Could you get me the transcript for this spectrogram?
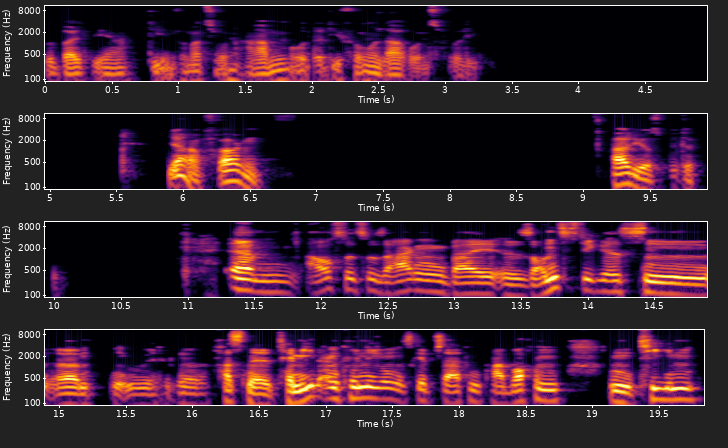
sobald wir die Informationen haben oder die Formulare uns vorliegen. Ja, Fragen? Alius, bitte. Ähm, auch sozusagen bei äh, Sonstiges äh, fast eine Terminankündigung. Es gibt seit ein paar Wochen ein Team,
